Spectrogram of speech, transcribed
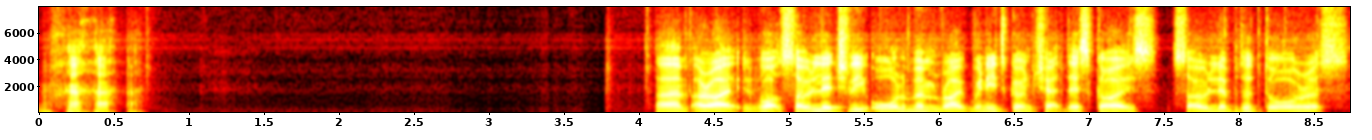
um, alright, what? So literally all of them, right? We need to go and check this, guys. So Libertadores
